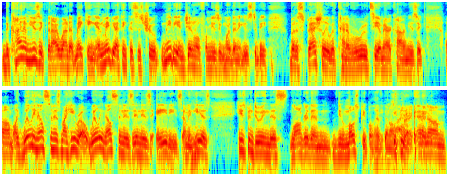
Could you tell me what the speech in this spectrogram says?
the kind of music that I wound up making, and maybe I think this is true, maybe in general for music more than it used to be, but especially with kind of rootsy Americana music. Um, like Willie Nelson is my hero. Willie Nelson is in his 80s. I mean, mm-hmm. he is, he's been doing this longer than, you know, most people have been alive. right. And, um,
